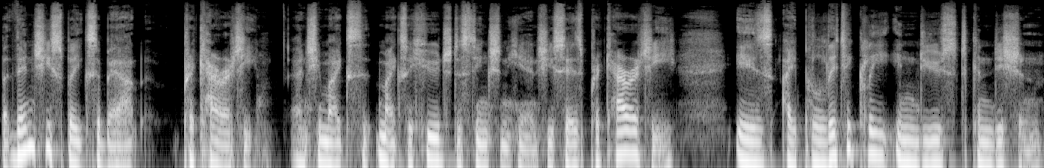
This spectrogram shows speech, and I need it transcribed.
But then she speaks about precarity and she makes makes a huge distinction here and she says precarity is a politically induced condition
